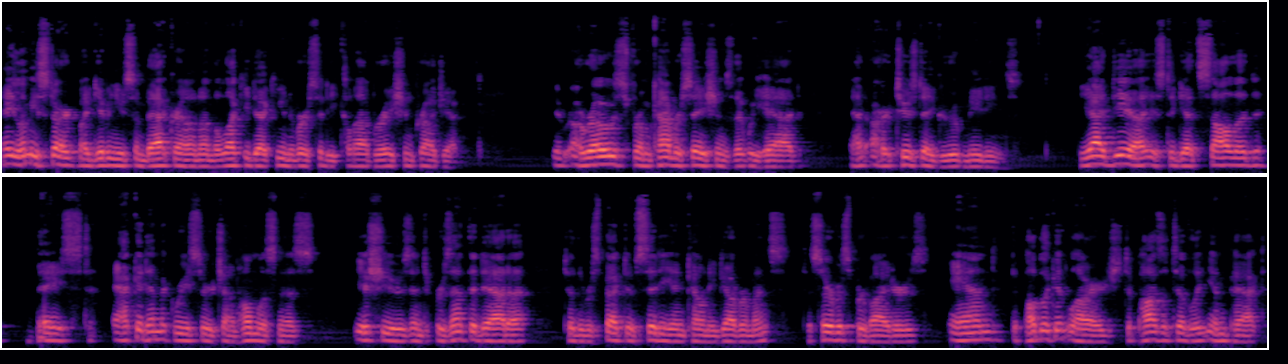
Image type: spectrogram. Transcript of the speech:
Hey, let me start by giving you some background on the Lucky Duck University Collaboration Project. It arose from conversations that we had at our Tuesday group meetings. The idea is to get solid based academic research on homelessness issues and to present the data to the respective city and county governments, to service providers, and the public at large to positively impact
